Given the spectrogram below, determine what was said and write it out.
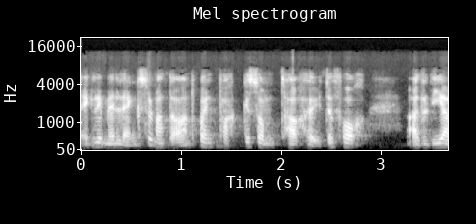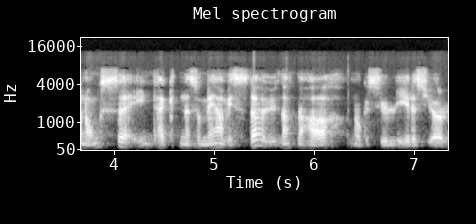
egentlig med lengsel bl.a. på en pakke som tar høyde for alle de annonseinntektene som vi har mista, uten at vi har noe skyld i det sjøl.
